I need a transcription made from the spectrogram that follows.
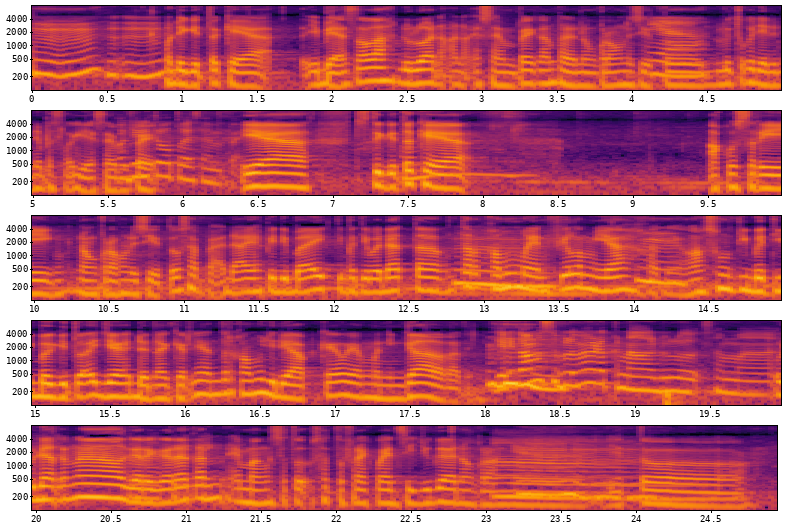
udah gitu kayak ya biasalah dulu anak-anak SMP kan pada nongkrong di situ Iya. dulu tuh kejadiannya pas lagi Oh SMP jadi itu waktu SMP? Iya, terus udah gitu kayak aku sering nongkrong di situ sampai ada ayah pidi baik tiba-tiba datang. Ntar kamu main film ya, katanya. Langsung tiba-tiba gitu aja dan akhirnya ntar kamu jadi akeo yang meninggal katanya. Jadi kamu sebelumnya udah kenal dulu sama Udah kenal gara-gara kan emang satu satu frekuensi juga nongkrongnya gitu.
